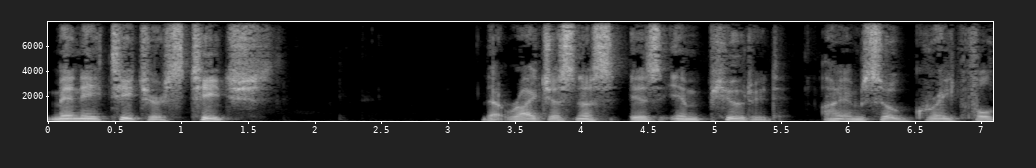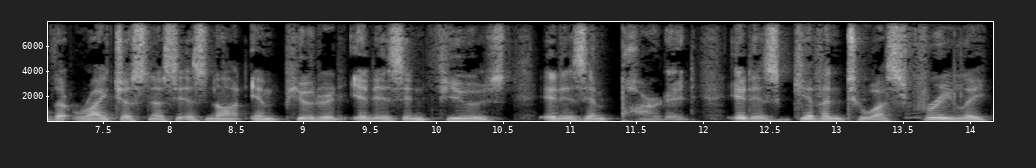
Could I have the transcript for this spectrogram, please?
many teachers teach that righteousness is imputed. I am so grateful that righteousness is not imputed. It is infused. It is imparted. It is given to us freely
